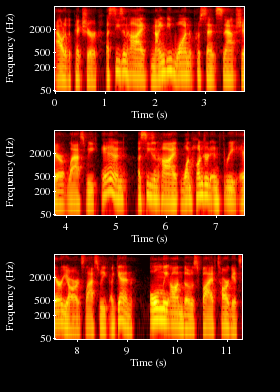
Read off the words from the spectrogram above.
out of the picture. A season high 91% snap share last week and a season high 103 air yards last week. Again, only on those five targets.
